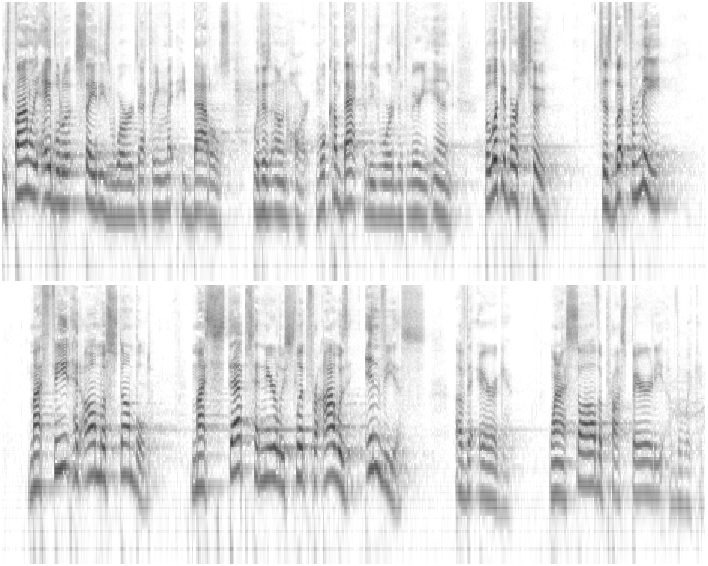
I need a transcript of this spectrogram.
He's finally able to say these words after he, he battles with his own heart. And we'll come back to these words at the very end. But look at verse 2. It says, But for me, my feet had almost stumbled. My steps had nearly slipped, for I was envious of the arrogant when I saw the prosperity of the wicked.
